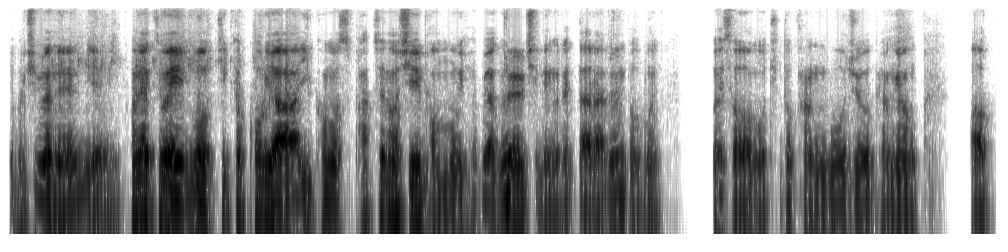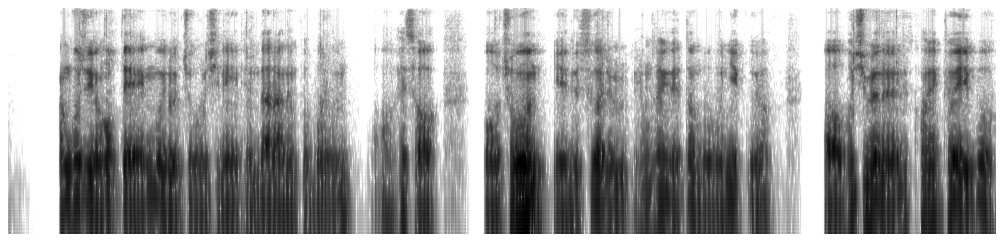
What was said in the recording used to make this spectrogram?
보시면은 예, 커넥트 웨이브 틱톡 코리아 이커머스 파트너십 업무 협약을 진행을 했다라는 부분 해서 뭐 틱톡 광고주 병영 어, 광고주 영업 대행 뭐 이런 쪽으로 진행이 된다라는 부분 어, 해서 어, 좋은 예, 뉴스가 좀 형성이 됐던 부분이 있고요. 어, 보시면은 커넥트 웨이브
